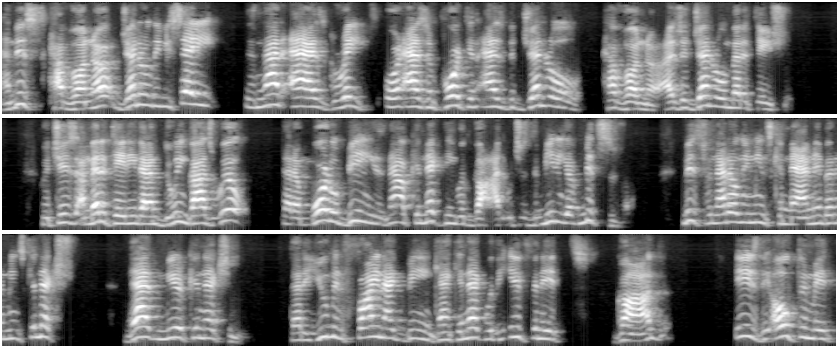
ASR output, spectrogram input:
And this kavana, generally we say, is not as great or as important as the general kavana, as a general meditation, which is I'm meditating that I'm doing God's will, that a mortal being is now connecting with God, which is the meaning of mitzvah. Mitzvah not only means commandment, but it means connection. That mere connection that a human finite being can connect with the infinite God is the ultimate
